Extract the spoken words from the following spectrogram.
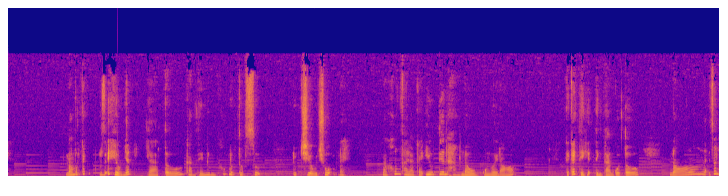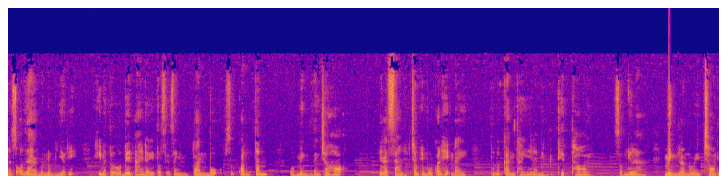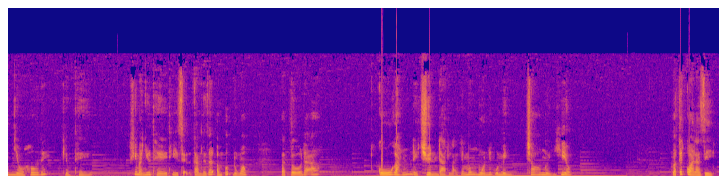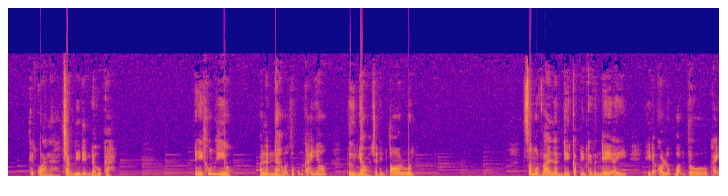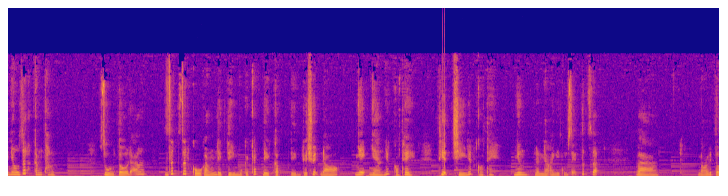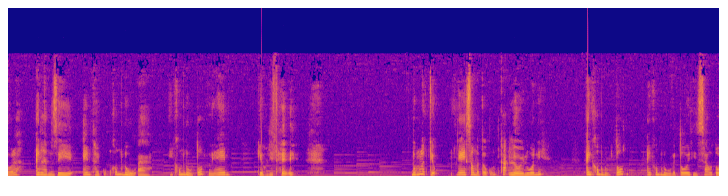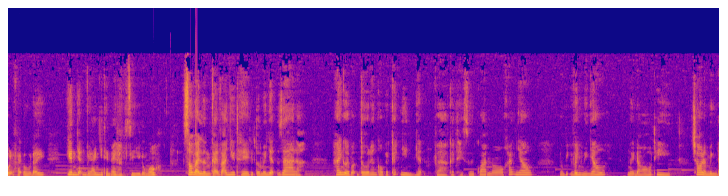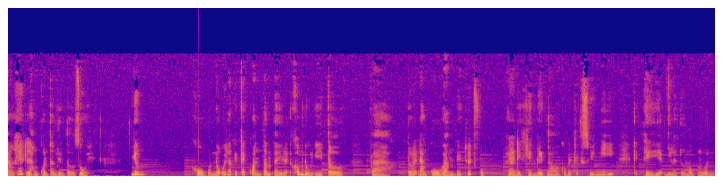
Nói một cách dễ hiểu nhất là tớ cảm thấy mình không được thực sự, được chiều chuộng này và không phải là cái ưu tiên hàng đầu của người đó. Cái cách thể hiện tình cảm của tớ, nó lại rất là rõ ràng và nồng nhiệt ý. Khi mà tớ ở bên ai đấy, tớ sẽ dành toàn bộ sự quan tâm của mình dành cho họ. Nên là sao nhỉ? Trong cái mối quan hệ này, tớ cứ cảm thấy như là mình bị thiệt thòi, giống như là mình là người cho đi nhiều hơn ấy kiểu thế khi mà như thế thì sẽ cảm thấy rất ấm ức, đúng không? Và tớ đã cố gắng để truyền đạt lại cái mong muốn ấy của mình cho người hiểu. Và kết quả là gì? Kết quả là chẳng đi đến đâu cả. Anh ấy không hiểu. Và lần nào bọn tôi cũng cãi nhau, từ nhỏ cho đến to luôn. Sau một vài lần đề cập đến cái vấn đề ấy, thì đã có lúc bọn tớ cãi nhau rất là căng thẳng. Dù tớ đã rất rất cố gắng để tìm một cái cách đề cập đến cái chuyện đó nhẹ nhàng nhất có thể, thiện trí nhất có thể. Nhưng lần nào anh ấy cũng sẽ tức giận và nói với tớ là, anh làm gì? Em thấy cũng không đủ à? Anh không đủ tốt với em. Kiểu như thế. Đúng là kiểu nghe xong mà tớ cũng cạn lời luôn ý. Anh không đủ tốt, anh không đủ với tôi thì sao tôi lại phải ở đây kiên nhẫn với anh như thế này làm gì, đúng không? Sau vài lần cãi vã như thế thì tớ mới nhận ra là hai người bọn tớ đang có cái cách nhìn nhận và cái thế giới quan nó khác nhau, nó bị vênh với nhau ấy. người đó thì cho là mình đang hết lòng quan tâm đến tớ rồi nhưng khổ một nỗi là cái cách quan tâm ấy lại không đúng ý tớ và tớ tớ lại đang cố gắng để thuyết phục hay là để khiến người đó có cái cách suy nghĩ, cách thể hiện như là tớ mong muốn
